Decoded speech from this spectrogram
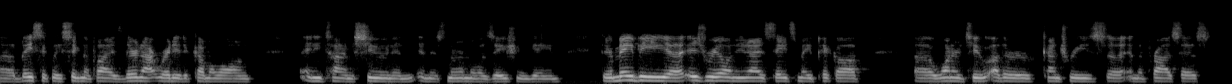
uh, basically signifies they're not ready to come along anytime soon in, in this normalization game. There may be uh, Israel and the United States may pick off one or two other countries in the process.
